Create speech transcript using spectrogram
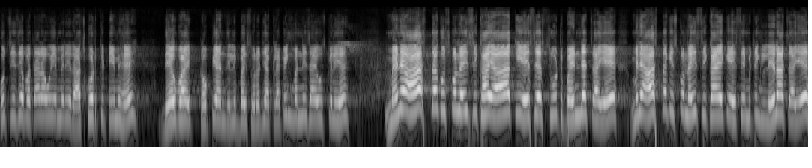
कुछ चीज़ें बता रहा हूँ, ये मेरी राजकोट की टीम है। देव भाई टोपिया एंड दिलीप भाई सूरजिया क्लैपिंग बननी चाहिए उसके लिए। मैंने आज तक उसको नहीं सिखाया कि ऐसे सूट पहनने चाहिए। मैंने आज तक इसको नहीं सिखाया कि ऐसे मीटिंग लेना चाहिए।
